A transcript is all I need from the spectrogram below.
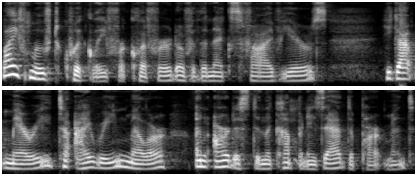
Life moved quickly for Clifford over the next five years. He got married to Irene Miller, an artist in the company's ad department.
